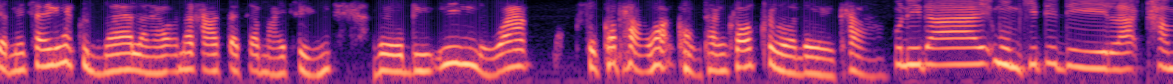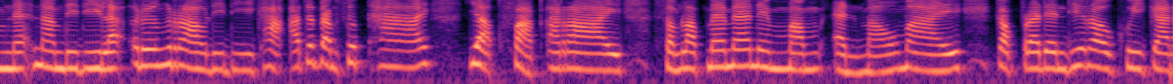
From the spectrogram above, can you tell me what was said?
จะไม่ใช่แค่คุณแม่แล้วนะคะ แต่จะหมายถึง well being หรือว่าสุขภาวะของทั้งครอบครัวเลยค่ะ วันนี้ได้มุมคิดดีๆ และคำแนะนำดีๆ และเรื่องราวดีๆ ค่ะ อาจจะแบบสุดท้ายอยากฝากอะไรสำหรับแม่ๆใน Mom and Mouth ไหมกับประเด็นที่เราคุยกัน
